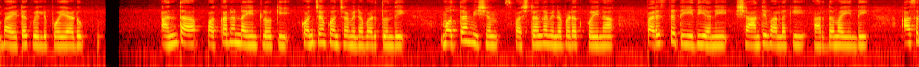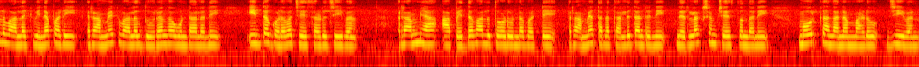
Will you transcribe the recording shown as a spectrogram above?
బయటకు వెళ్ళిపోయాడు. అంతా పక్కనున్న ఇంట్లోకి కొంచెం కొంచెం వినబడుతుంది. మొత్తం విషయం స్పష్టంగా వినబడకపోయినా పరిస్థితి ఇది అని శాంతి వాళ్ళకి అర్థమైంది అసలు వాళ్ళకి వినపడి రమ్యకి వాళ్ళకు దూరంగా ఉండాలని ఇంత గొడవ చేశాడు జీవన్. రమ్య ఆ పెద్దవాళ్ళు తోడు ఉండబట్టే రమ్య తన తల్లిదండ్రిని నిర్లక్ష్యం చేస్తుందని మూర్ఖంగా నమ్మాడు జీవన్.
